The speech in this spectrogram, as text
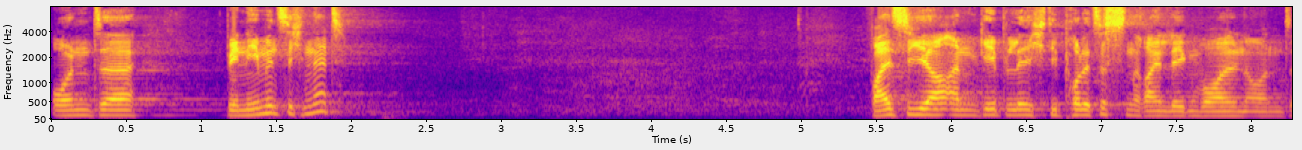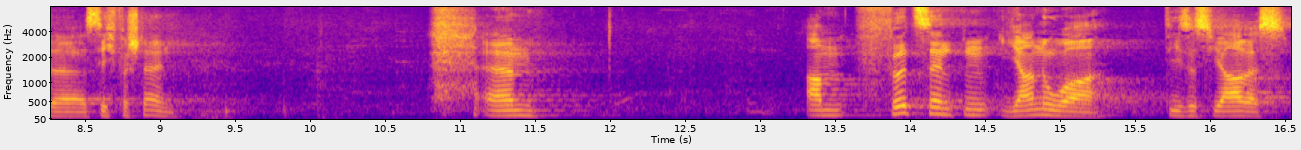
und äh, benehmen sich nett. Weil sie ja angeblich die Polizisten reinlegen wollen und äh, sich verstellen. Ähm, am 14. Januar dieses Jahres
